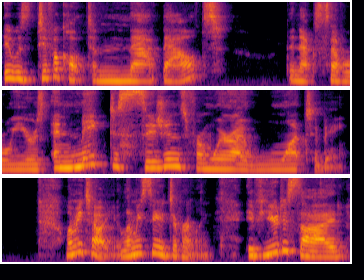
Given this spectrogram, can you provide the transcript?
it was difficult to map out the next several years and make decisions from where I want to be. Let me tell you, let me say it differently. If you decide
